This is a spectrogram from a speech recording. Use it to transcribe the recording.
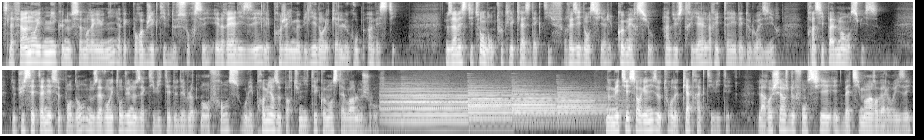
Cela fait un an et demi que nous sommes réunis avec pour objectif de sourcer et de réaliser les projets immobiliers dans lesquels le groupe investit. Nous investissons dans toutes les classes d'actifs, résidentiels, commerciaux, industriels, retail et de loisirs, principalement en Suisse. Depuis cette année cependant, nous avons étendu nos activités de développement en France où les premières opportunités commencent à voir le jour. Nos métiers s'organisent autour de quatre activités. La recherche de fonciers et de bâtiments à revaloriser,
